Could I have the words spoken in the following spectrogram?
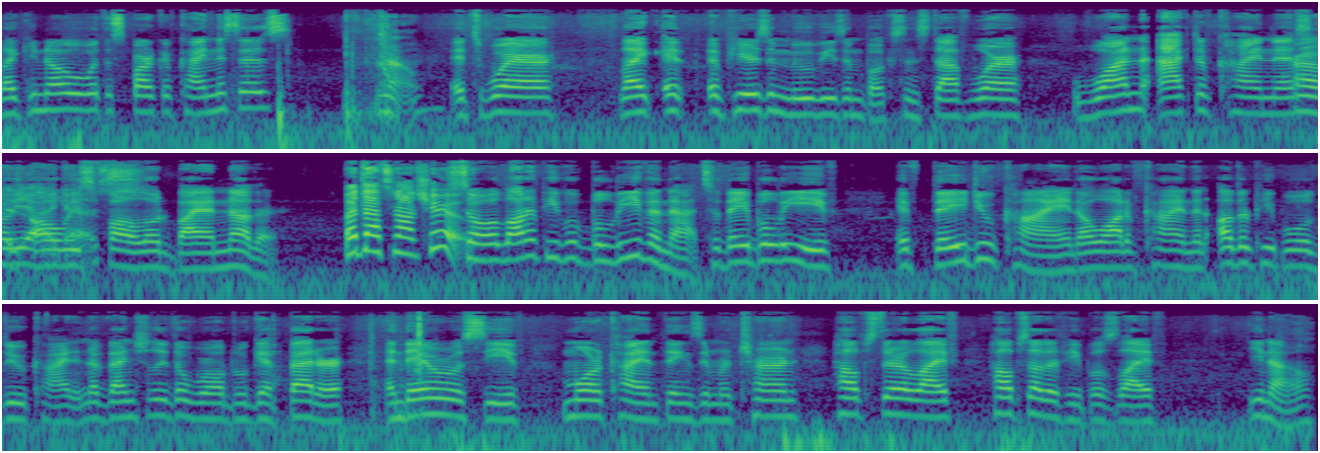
Like you know what the spark of kindness is? No. It's where like it appears in movies and books and stuff where one act of kindness Oh, is yeah, always followed by another. But that's not true. So a lot of people believe in that. So they believe if they do kind, a lot of kind, then other people will do kind and eventually the world will get better and they will receive more kind things in return, helps their life, helps other people's life, you know.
